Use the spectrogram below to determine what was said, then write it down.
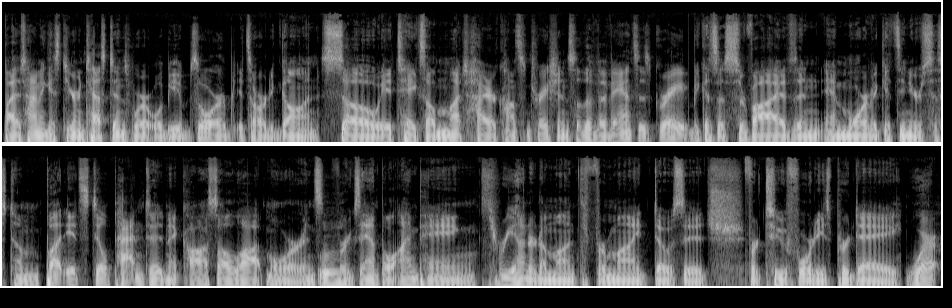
by the time it gets to your intestines where it will be absorbed, it's already gone. So it takes a much higher concentration. So the Vyvanse is great because it survives and, and more of it gets in your system, but it's still patented and it costs a lot more. And so, mm. for example, I'm paying 300 a month for my dosage for 240s per day, where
